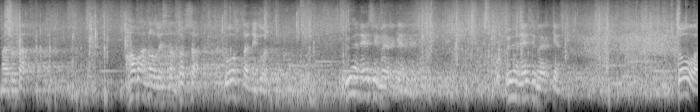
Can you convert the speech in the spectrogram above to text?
Mä tota, havainnollistan tuossa kohta niin kuin yhden esimerkin. Yhden esimerkin tuolla,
